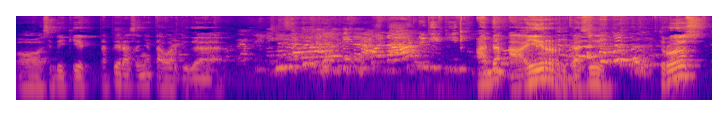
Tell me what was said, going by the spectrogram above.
Oh, sedikit. Tapi rasanya tawar juga. Ada gitu? Ada air dikasih. Terus?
